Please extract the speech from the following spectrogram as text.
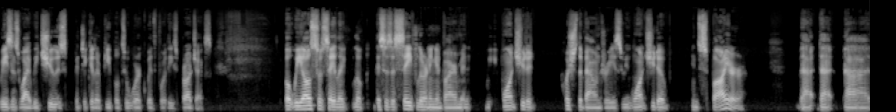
reasons why we choose particular people to work with for these projects. But we also say, like, look, this is a safe learning environment. We want you to push the boundaries. We want you to inspire that that uh,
